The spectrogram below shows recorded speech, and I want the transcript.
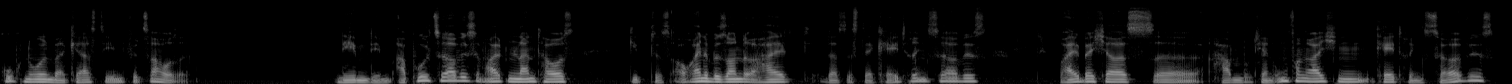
Kuchen holen bei Kerstin für zu Hause. Neben dem Abholservice im alten Landhaus gibt es auch eine Besonderheit, das ist der Catering-Service. Weilbechers äh, haben wirklich einen umfangreichen Catering-Service,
